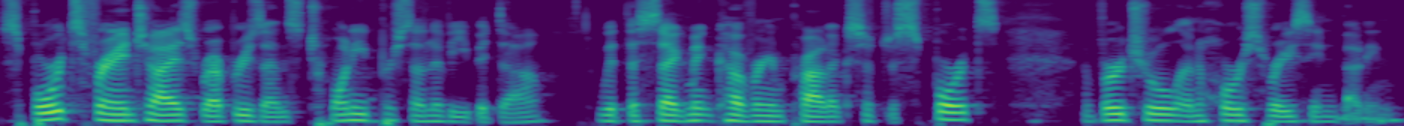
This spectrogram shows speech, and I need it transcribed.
Sports franchise represents 20% of EBITDA, with the segment covering products such as sports, virtual, and horse racing betting.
